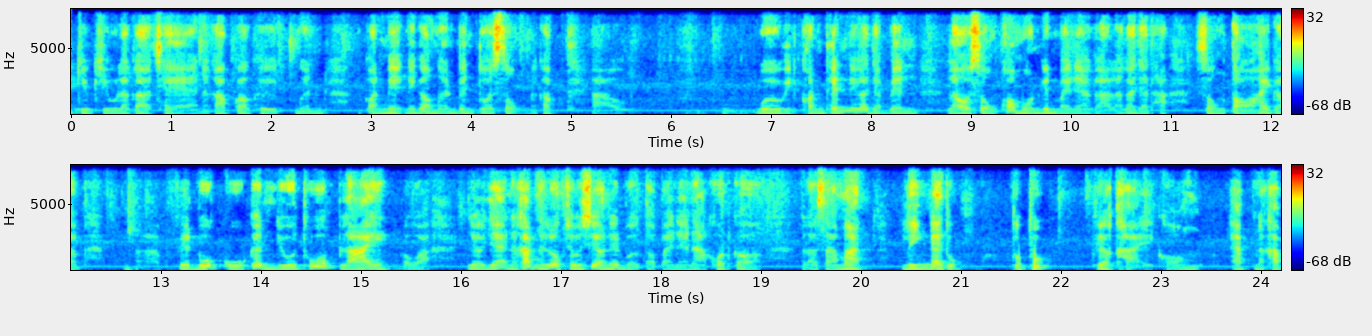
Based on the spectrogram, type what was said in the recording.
จ QQ แล้วก็แชร์นะครับก็คือเหมือนก้อนเมฆนี่ก็เหมือนเป็นตัวส่งนะครับอ่า w o r with Content นี่ก็จะเป็นเราส่งข้อมูลขึ้นไปในอากาศแล้วก็จะส่งต่อให้กับ Facebook Google YouTube Line เพราะว่าเยอะแยะนะครับ ในโลกโซเชียลเน็ตเวิร์กต่อไปในอนาคตก็เราสามารถลิงก์ได้ทุกทุกๆเครือข่ายของแอปนะครับ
